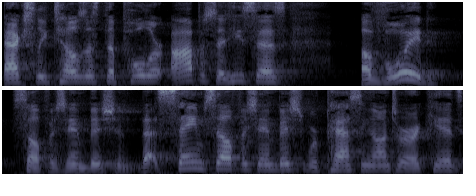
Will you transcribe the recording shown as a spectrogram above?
actually tells us the polar opposite. He says, avoid selfish ambition. That same selfish ambition we're passing on to our kids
